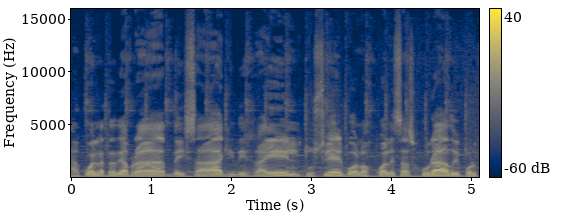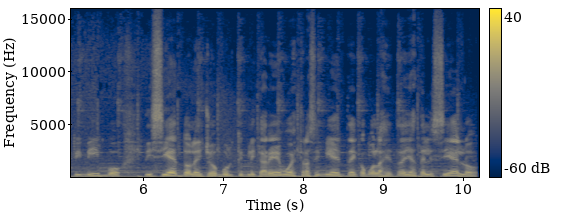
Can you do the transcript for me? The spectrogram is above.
Acuérdate de Abraham, de Isaac y de Israel, tu siervo, a los cuales has jurado y por ti mismo, diciéndoles, yo multiplicaré vuestra simiente como las estrellas del cielo,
